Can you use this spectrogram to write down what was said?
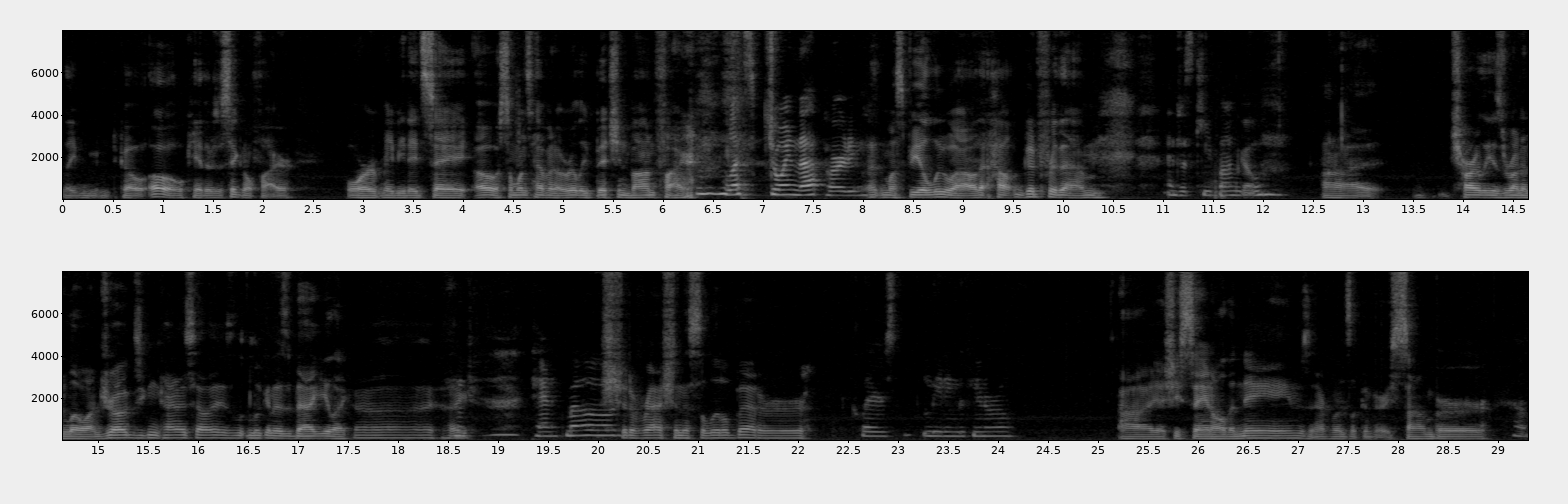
they would go, "Oh, okay, there's a signal fire." Or maybe they'd say, "Oh, someone's having a really bitchin' bonfire. Let's join that party that must be a luau. That how good for them." and just keep on going. Uh, Charlie is running low on drugs. You can kind of tell he's looking at his baggie like, uh, I Panic mode. should have rationed this a little better. Claire's leading the funeral. Uh, yeah, she's saying all the names, and everyone's looking very somber. Um,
